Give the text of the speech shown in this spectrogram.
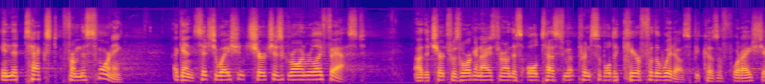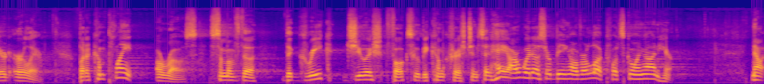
in the text from this morning. Again, situation, church is growing really fast. Uh, the church was organized around this Old Testament principle to care for the widows because of what I shared earlier. But a complaint arose. Some of the, the Greek Jewish folks who become Christians said, Hey, our widows are being overlooked. What's going on here? Now,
